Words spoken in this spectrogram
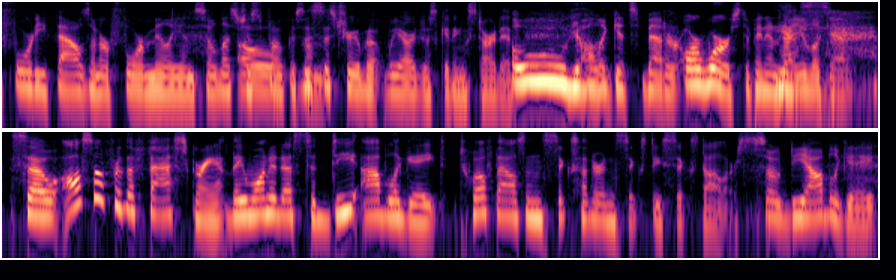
forty thousand or four million. So let's just oh, focus Oh, this on. is true, but we are just getting started. oh, y'all, it gets better or worse depending on how you look at it. So, also for the FAST grant, they wanted us to de-obligate twelve thousand six hundred and sixty-six dollars. So deobligate.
